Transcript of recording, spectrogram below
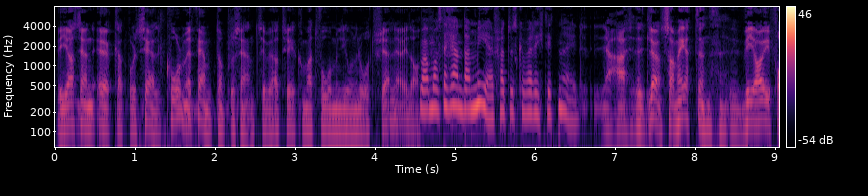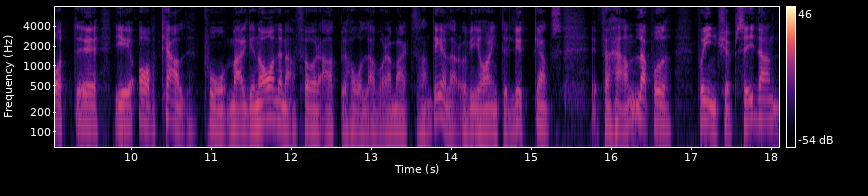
Vi har sedan ökat vår säljkår med 15 procent så vi har 3,2 miljoner återförsäljare idag. Vad måste hända mer för att du ska vara riktigt nöjd? Ja, lönsamheten. Vi har ju fått eh, ge avkall på marginalerna för att behålla våra marknadsandelar och vi har inte lyckats förhandla på, på inköpssidan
